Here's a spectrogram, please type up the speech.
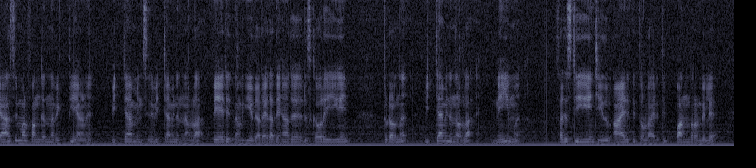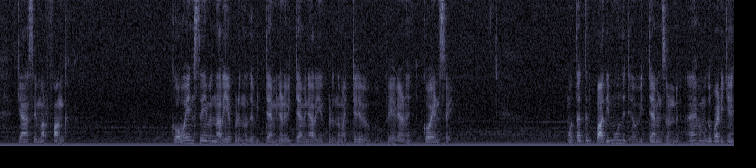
കാസിമർ ഫങ്ക് എന്ന വ്യക്തിയാണ് വിറ്റാമിൻസിന് വിറ്റാമിൻ എന്നുള്ള പേര് നൽകിയത്. അതായത് അദ്ദേഹം അത് ഡിസ്കവർ ചെയ്യുകയും തുടർന്ന് വിറ്റാമിൻ എന്നുള്ള നെയിം സജസ്റ്റ് ചെയ്യുകയും ചെയ്തു. ആയിരത്തി തൊള്ളായിരത്തി പന്ത്രണ്ടിൽ കാസിമർ ഫങ്ക്. കോയൻസൈം എന്നറിയപ്പെടുന്നത് വിറ്റാമിനാണ്. വിറ്റാമിൻ അറിയപ്പെടുന്ന മറ്റൊരു പേരാണ് കോയൻസൈം. മൊത്തത്തിൽ പതിമൂന്ന് വിറ്റാമിൻസ് ഉണ്ട്. നമുക്ക് പഠിക്കാൻ.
